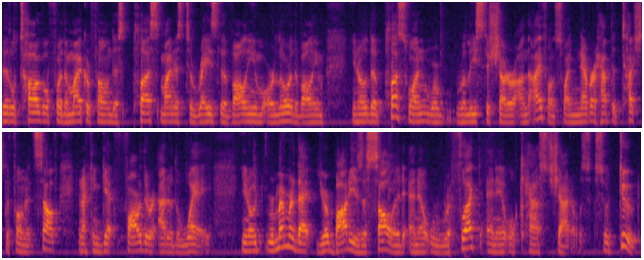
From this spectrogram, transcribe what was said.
little toggle for the microphone, this plus minus to raise the volume or lower the volume, you know, the plus one will release the shutter on the iPhone. So I never have to touch the phone itself and I can get farther out of the way. You know, remember that your body is a solid and it will reflect and it will cast shadows. So dude,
